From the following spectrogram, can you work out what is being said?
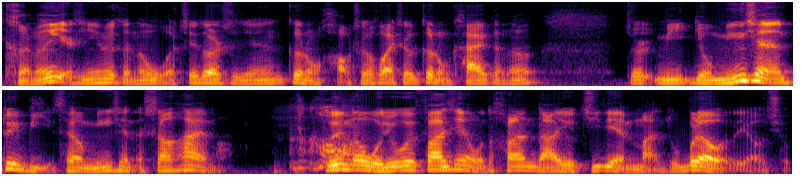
可能也是因为可能我这段时间各种好车坏车各种开，可能就是明有明显的对比，才有明显的伤害嘛。所以呢，我就会发现我的汉兰达有几点满足不了我的要求。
